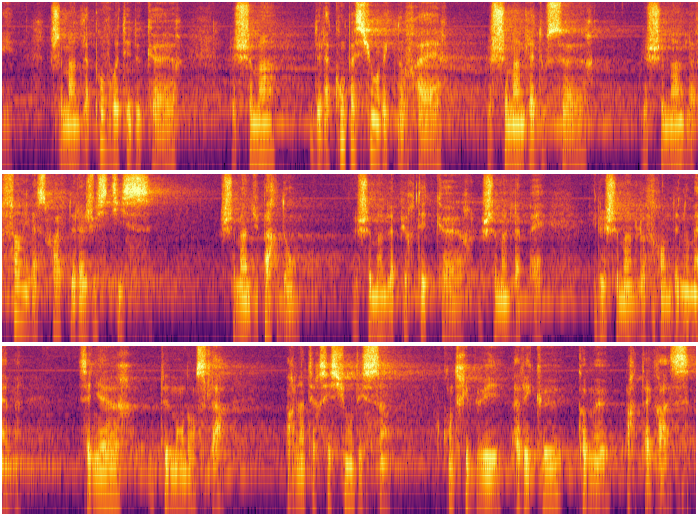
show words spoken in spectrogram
et le chemin de la pauvreté de cœur, le chemin de la compassion avec nos frères, le chemin de la douceur, le chemin de la faim et la soif de la justice, le chemin du pardon, le chemin de la pureté de cœur, le chemin de la paix et le chemin de l'offrande de nous-mêmes. Seigneur, nous demandons cela par l'intercession des saints pour contribuer avec eux, comme eux, par ta grâce,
